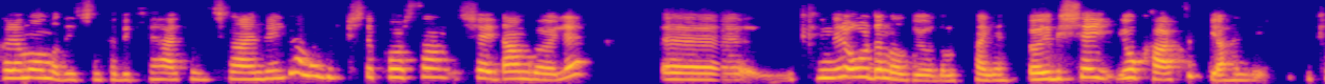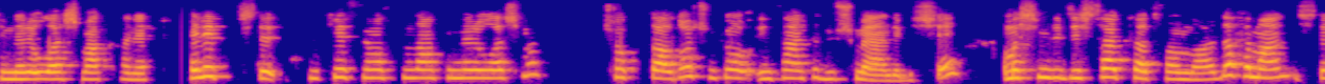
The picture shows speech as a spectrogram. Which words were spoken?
param olmadığı için tabii ki herkes için aynı değildi ama gidip işte korsan şeyden böyle e, filmleri oradan alıyordum. Hani öyle bir şey yok artık ya hani filmlere ulaşmak hani hele işte Türkiye sinemasından filmlere ulaşmak çok daha zor çünkü o internete düşmeyen de bir şey. Ama şimdi dijital platformlarda hemen işte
